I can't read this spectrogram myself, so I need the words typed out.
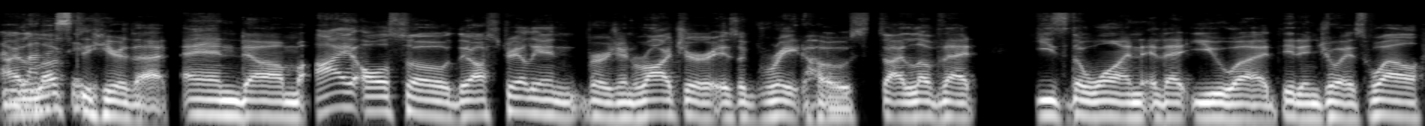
I love to hear that. And um, I also, the Australian version, Rodger is a great host. So I love that he's the one that you uh, did enjoy as well.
